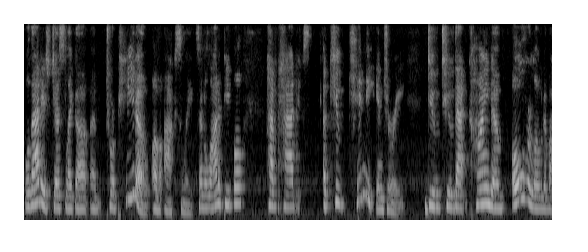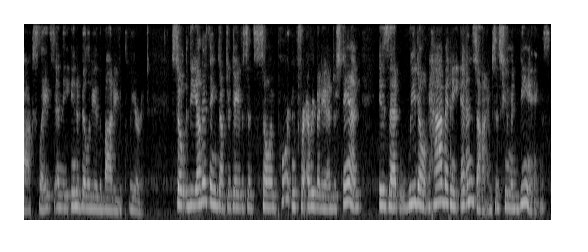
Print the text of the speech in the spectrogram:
well, that is just like a, a torpedo of oxalates. And a lot of people have had acute kidney injury due to that kind of overload of oxalates and the inability of the body to clear it. So, the other thing, Dr. Davis, that's so important for everybody to understand is that we don't have any enzymes as human beings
